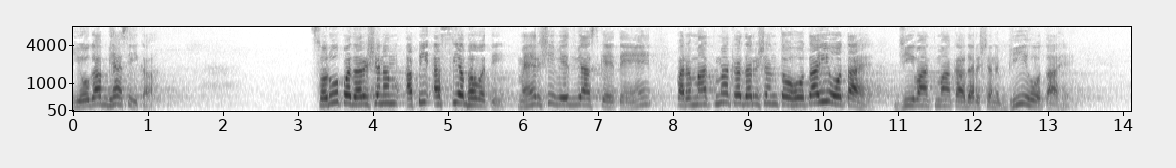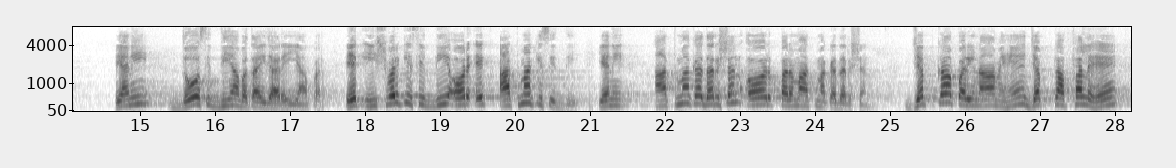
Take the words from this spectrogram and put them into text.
योगाभ्यासी का। स्वरूप दर्शनम अपि अस्य भवति। महर्षि वेदव्यास कहते हैं, परमात्मा का दर्शन तो होता ही होता है, जीवात्मा का दर्शन भी होता है। यानी दो सिद्धियाँ बताई जा रही यहाँ पर। एक ईश्वर की सिद्धि और एक आत्मा की सिद्धि। यानी आत्मा का दर्शन और परमात्मा का दर्शन। जब का परिणाम है, जब का फल है,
